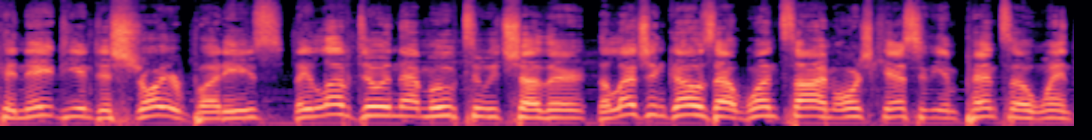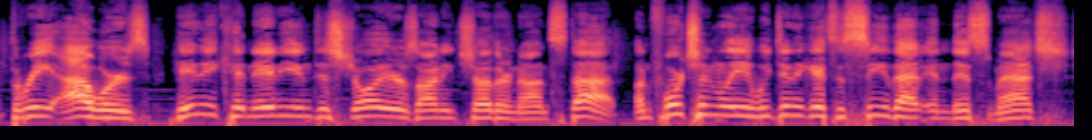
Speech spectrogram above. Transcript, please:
Canadian Destroyer buddies. They love doing that move to each other. The legend goes that one time Orange Cassidy and Penta went three hours hitting Canadian Destroyers on each other nonstop. Unfortunately, we didn't get to see that in this match.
